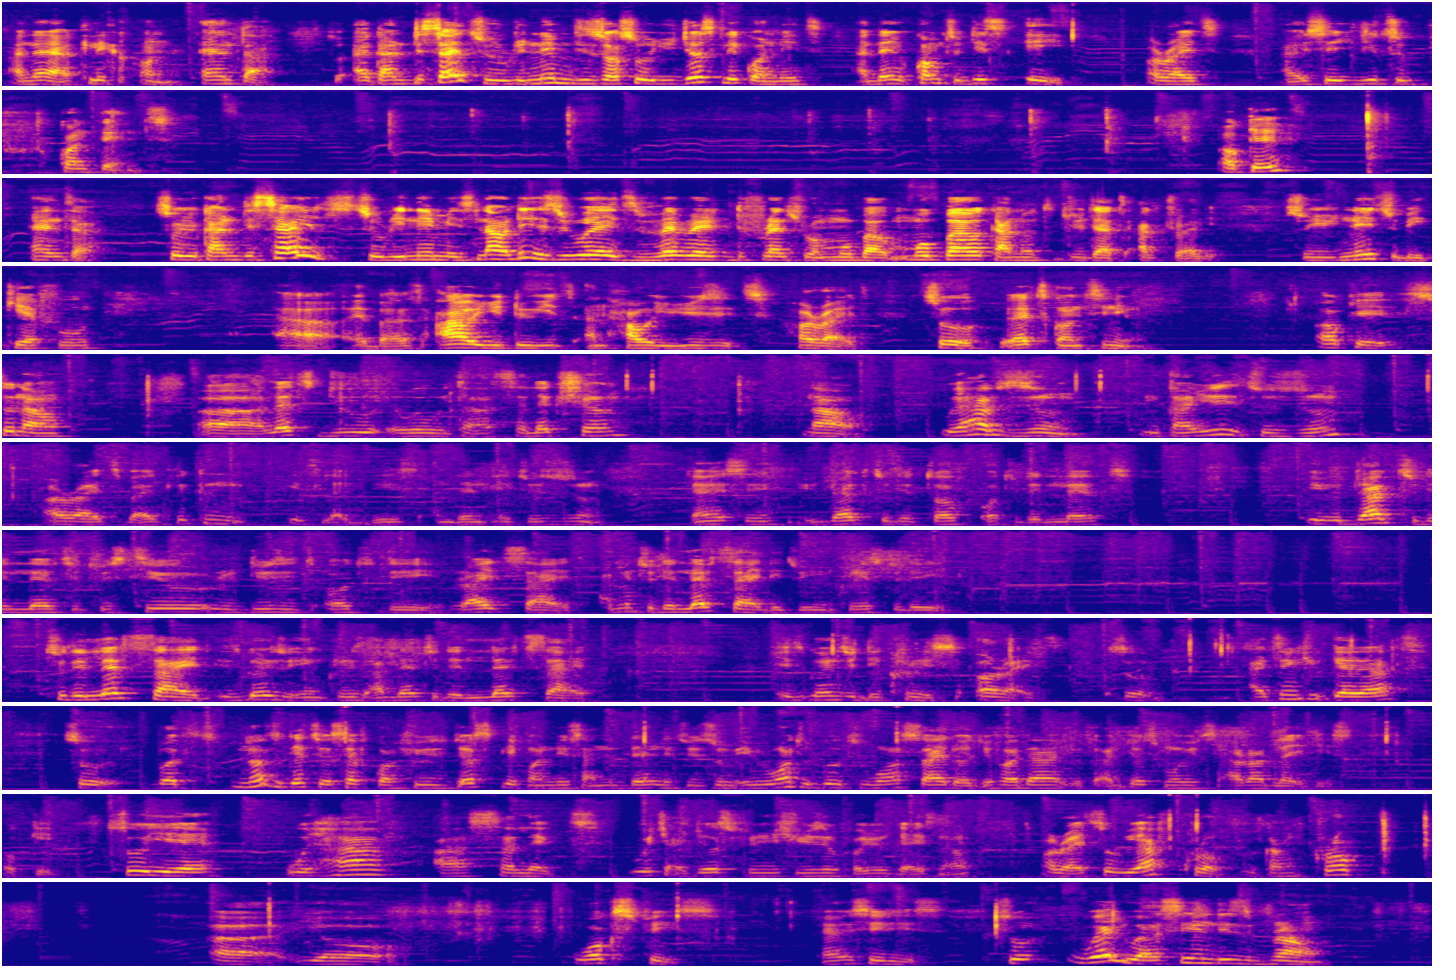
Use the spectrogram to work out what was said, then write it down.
and then I click on enter. So I can decide to rename this also. You just click on it and then you come to this A. All right, and you say YouTube content. Okay, enter. So you can decide to rename it. Now this is where it's very very different from mobile. Mobile cannot do that actually. So you need to be careful uh, about how you do it and how you use it. All right. So let's continue. Okay. So now uh, let's do away with our selection now we have zoom you can use it to zoom all right by clicking it like this and then it will zoom can you see you drag to the top or to the left if you drag to the left it will still reduce it or to the right side. I mean to the left side it will increase to the to the left side is going to increase and then to the left side it's going to decrease. All right. So i think you get that. So but not to get yourself confused just click on this and then it will zoom. If you want to go to one side or the other you can just move it around like this. Okay. So here we have our select which i just finished using for you guys now. All right. So we have crop. We can crop uh, your workspace. Let me see this? So where you are seeing this brown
